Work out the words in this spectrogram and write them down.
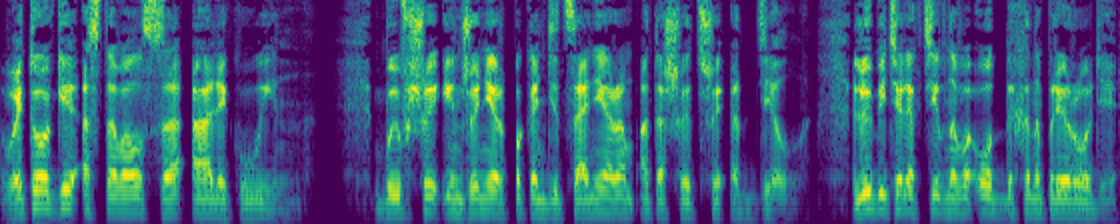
В итоге оставался Алек Уин, бывший инженер по кондиционерам, отошедший от дел, любитель активного отдыха на природе,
